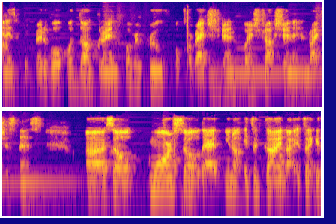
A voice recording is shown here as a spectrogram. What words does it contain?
and is profitable for doctrine, for reproof, for correction, for instruction in righteousness. Uh, so more so that you know it's a guideline. It's like a,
